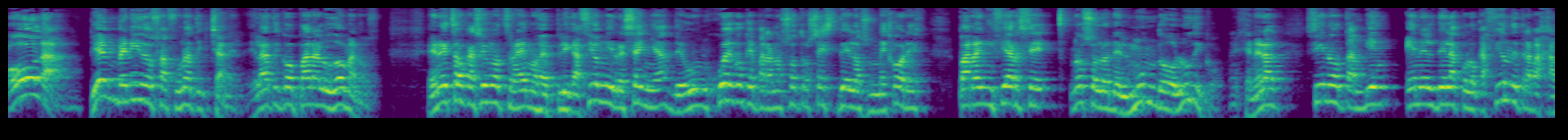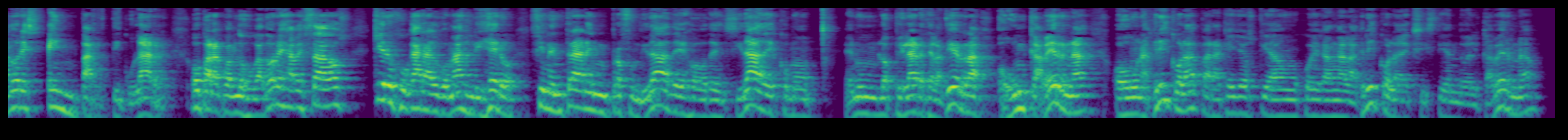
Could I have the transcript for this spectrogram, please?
Hola, bienvenidos a Funatic Channel, el ático para ludómanos. En esta ocasión os traemos explicación y reseña de un juego que para nosotros es de los mejores para iniciarse no solo en el mundo lúdico en general, sino también en el de la colocación de trabajadores en particular, o para cuando jugadores avezados quieren jugar algo más ligero sin entrar en profundidades o densidades como en los pilares de la tierra, o un caverna, o un agrícola, para aquellos que aún juegan al agrícola existiendo el caverna.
